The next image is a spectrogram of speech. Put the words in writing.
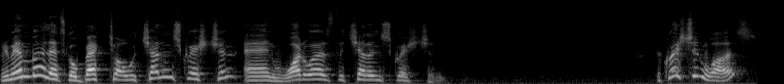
Remember, let's go back to our challenge question. And what was the challenge question? The question was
